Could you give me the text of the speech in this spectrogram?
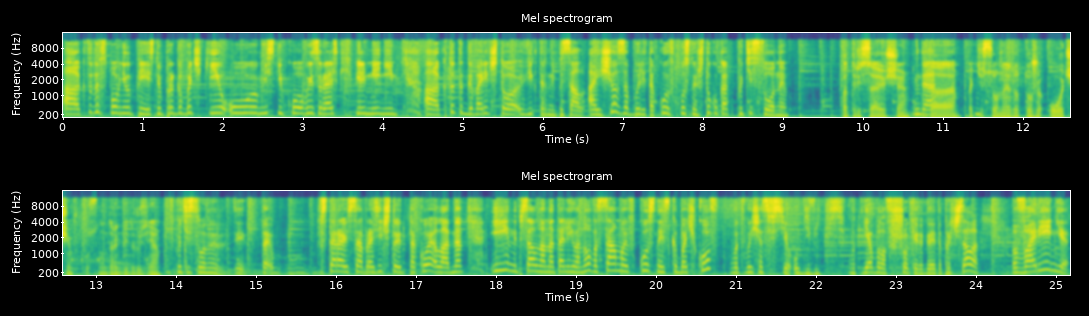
А, кто-то вспомнил песню про кабачки у Мясникова из уральских пельменей. А, кто-то говорит, что Виктор написал, а еще забыли такую вкусную штуку, как патиссоны. Потрясающе. Да. патиссоны это тоже очень вкусно, дорогие друзья. Э, да, Стараюсь сообразить, что это такое. Ладно. И написала нам Наталья Иванова, самые вкусные из кабачков, вот вы сейчас все удивитесь. Вот я была в шоке, когда это прочитала. Варенье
